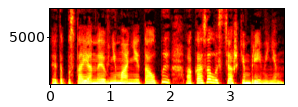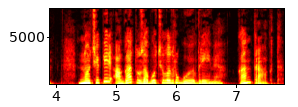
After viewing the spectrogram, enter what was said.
Это постоянное внимание толпы оказалось тяжким бременем. Но теперь Агату заботило другое бремя — контракт.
